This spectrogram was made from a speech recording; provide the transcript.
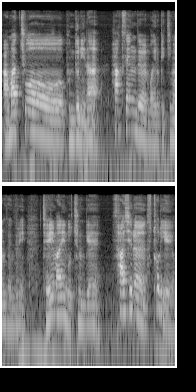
아마추어 분들이나 학생들 뭐 이렇게 지망생들이 제일 많이 놓치는 게 사실은 스토리예요.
